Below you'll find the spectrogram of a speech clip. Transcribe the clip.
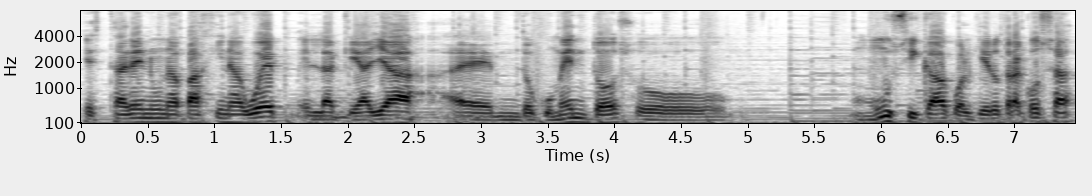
estar en una página web en la que haya eh, documentos o música o cualquier otra cosa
